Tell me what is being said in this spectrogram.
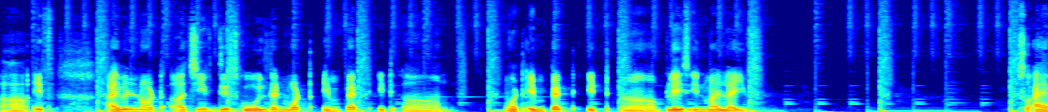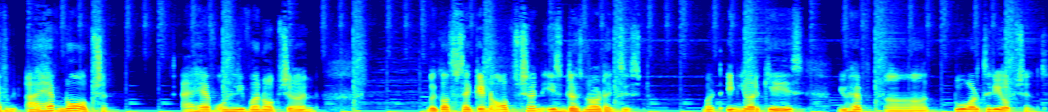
uh, if i will not achieve this goal then what impact it uh, what impact it uh, plays in my life? So i have i have no option. I have only one option. Because second option is does not exist. But in your case you have uh, two or three options.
